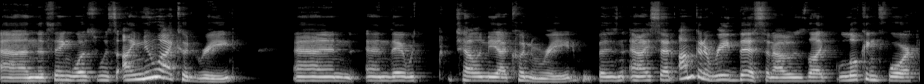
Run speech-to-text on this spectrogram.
And the thing was was I knew I could read and and they were telling me I couldn't read but and I said I'm going to read this and I was like looking for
